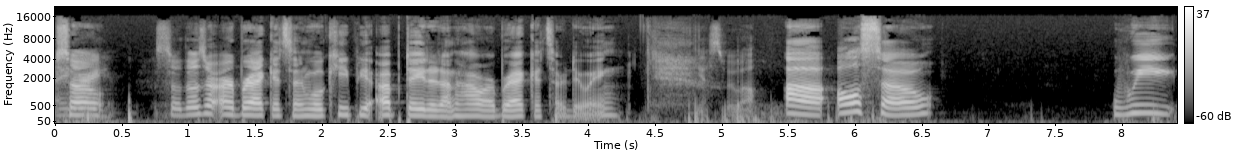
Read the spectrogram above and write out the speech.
I so, agree. so those are our brackets, and we'll keep you updated on how our brackets are doing. Yes, we will. Uh, also, we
